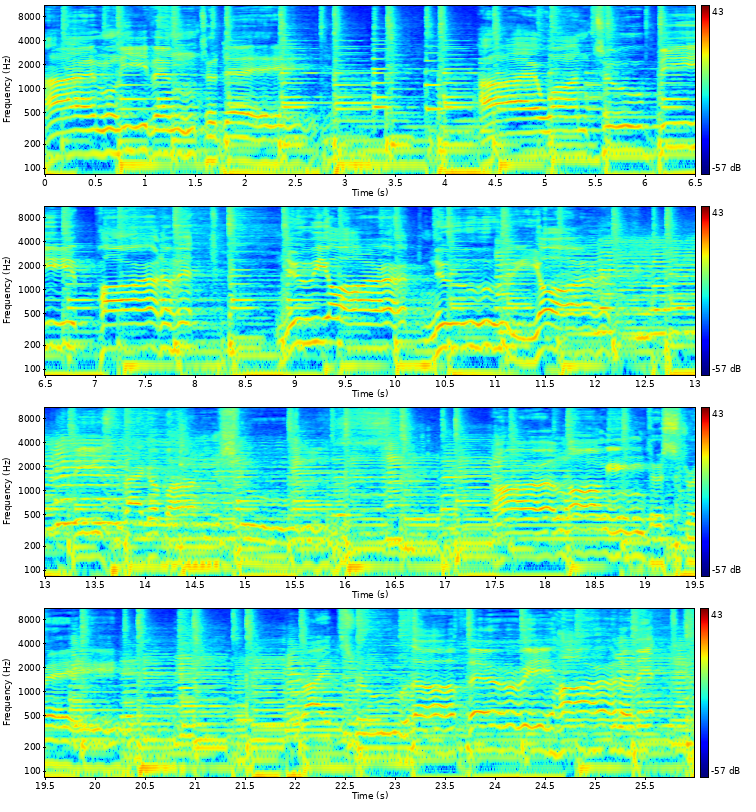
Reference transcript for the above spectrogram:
I'm leaving today. I want to part of it. New York, New York. These vagabond shoes are longing to stray right through the very heart of it.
